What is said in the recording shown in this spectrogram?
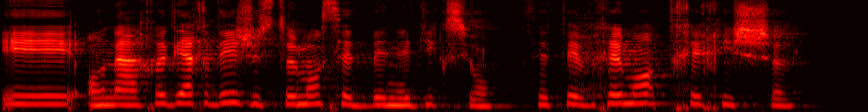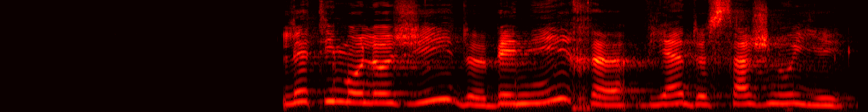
Et on a regardé justement cette bénédiction. C'était vraiment très riche. L'étymologie de bénir vient de s'agenouiller.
